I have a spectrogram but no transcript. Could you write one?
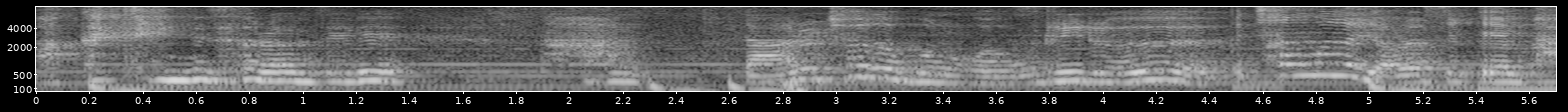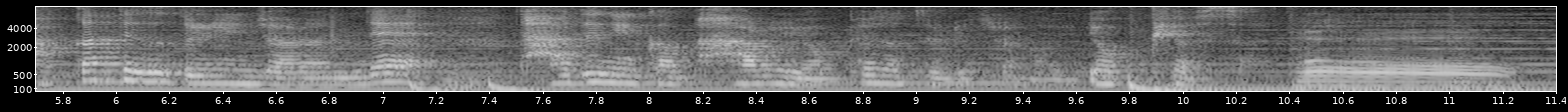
바깥에 있는 사람들이 다 나를 쳐다보는 거예요. 우리를 창문을 열었을 땐 바깥에서 들리는 줄 알았는데 닫으니까 바로 옆에서 들리더라고요. 옆이었어요. 어.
